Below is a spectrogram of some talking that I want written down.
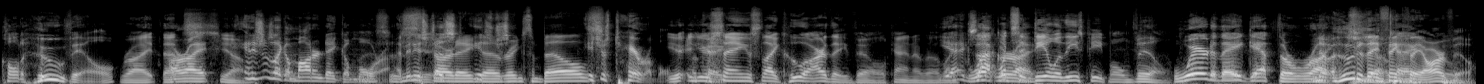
called Whoville. right. That's, all right. Yeah. And it's just like a modern day Gomorrah. I mean, it's starting just, it's to just, ring some bells. it's just terrible. You're, you're saying it's like who are they, Ville? Kind of a like, Yeah, what- exactly what's the deal with these people, Ville? where do they get the right? No, who do they think Okay. they are, Bill?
